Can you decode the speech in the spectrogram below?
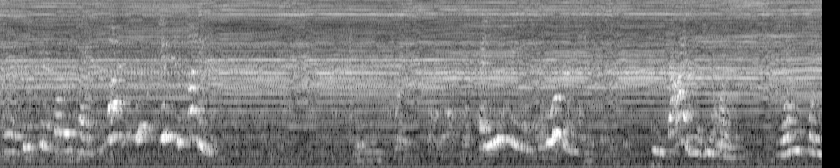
And the teacher's always like, what? Give me money. And he means quarters. He died with money. One point two And.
